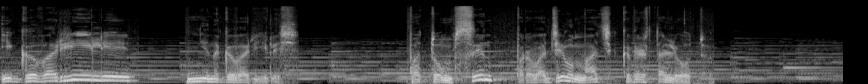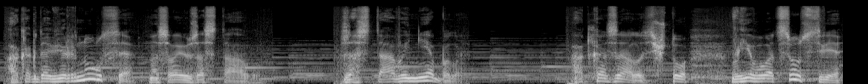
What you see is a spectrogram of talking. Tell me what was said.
и говорили, не наговорились. Потом сын проводил мать к вертолету. А когда вернулся на свою заставу, заставы не было. Оказалось, что в его отсутствие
